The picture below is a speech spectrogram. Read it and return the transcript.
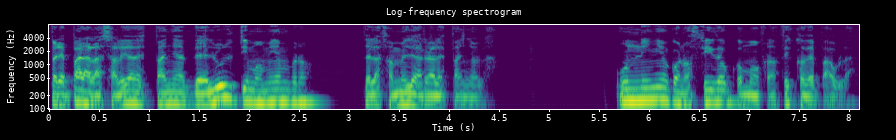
prepara la salida de España del último miembro de la familia real española, un niño conocido como Francisco de Paula.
